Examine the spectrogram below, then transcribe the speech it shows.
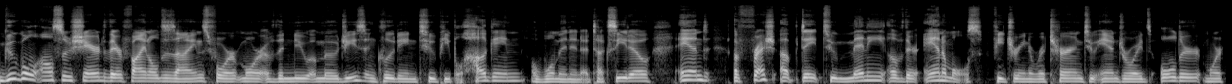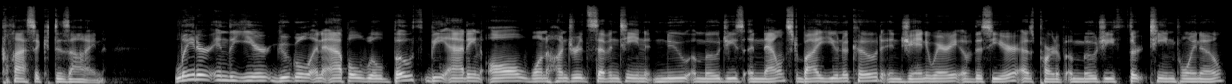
Google also shared their final designs for more of the new emojis, including two people hugging, a woman in a tuxedo, and a fresh update to many of their animals, featuring a return to Android's older, more classic design. Later in the year, Google and Apple will both be adding all 117 new emojis announced by Unicode in January of this year as part of Emoji 13.0.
